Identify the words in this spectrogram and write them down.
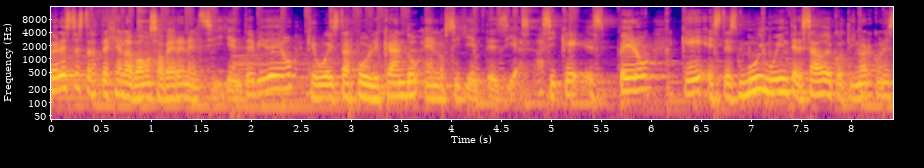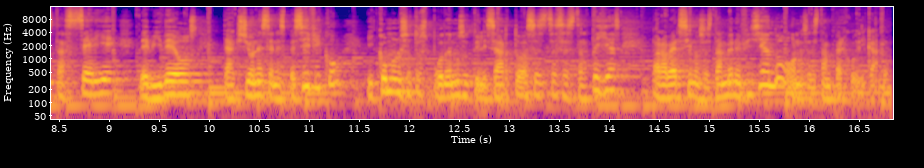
Pero esta estrategia la vamos a ver en el siguiente video que voy a estar publicando en los siguientes días. Así que espero que estés muy muy interesado de continuar con esta serie de videos de acciones en específico y cómo nosotros podemos utilizar todas estas estrategias para ver si nos están o nos están perjudicando.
